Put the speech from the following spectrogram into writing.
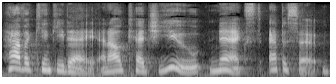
Have a kinky day, and I'll catch you next episode.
